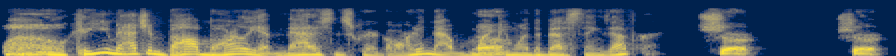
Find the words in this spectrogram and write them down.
Whoa. Can you imagine Bob Marley at Madison Square Garden? That might be one of the best things ever. sure, sure,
